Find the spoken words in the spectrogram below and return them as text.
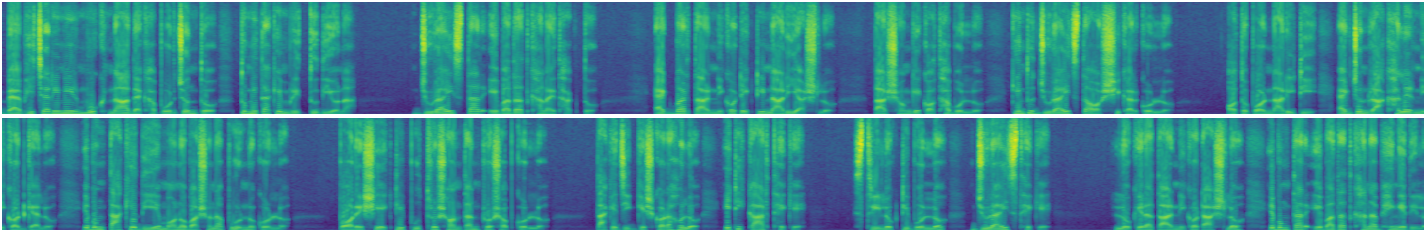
ব্যভিচারিণীর মুখ না দেখা পর্যন্ত তুমি তাকে মৃত্যু দিও না। জুরাইজ তার এবাদাতখানায় থাকত। একবার তার নিকট একটি নারী আসলো, তার সঙ্গে কথা বলল, কিন্তু জুরাইজ তা অস্বীকার করল। অতপর নারীটি একজন রাখালের নিকট গেল এবং তাকে দিয়ে মনোবাসনা পূর্ণ করল। পরে সে একটি পুত্র সন্তান প্রসব করল। তাকে জিজ্ঞেস করা হল, এটি কার থেকে? স্ত্রীলোকটি বলল জুরাইজ থেকে। লোকেরা তার নিকট আসলো এবং তার এবাদাতখানা ভেঙে দিল,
